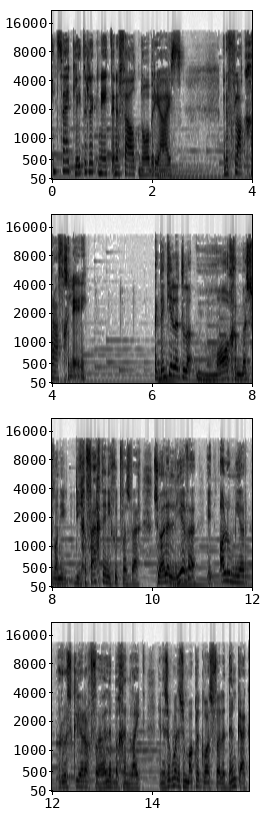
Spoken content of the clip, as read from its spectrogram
en sy het letterlik net in 'n veld naby die huis in 'n vlak graf gelê. Ek dink julle het hulle ma gemis want die die gevegte en die goed was weg. So hulle lewe het al hoe meer rooskleurig vir hulle begin lyk like. en dis ook omdat dit so maklik was vir hulle dink ek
